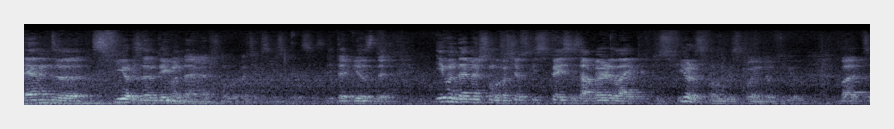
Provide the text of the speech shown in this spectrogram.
and uh, spheres and even-dimensional Lobachevsky spaces. It appears that even-dimensional Lobachevsky spaces are very like to spheres from this point of view, but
